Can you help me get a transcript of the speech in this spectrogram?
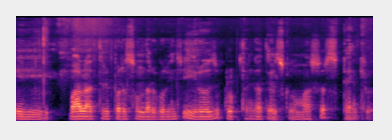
ఈ బాలా త్రిపుర సుందర్ గురించి ఈరోజు క్లుప్తంగా తెలుసుకున్నాం మాస్టర్స్ థ్యాంక్ యూ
